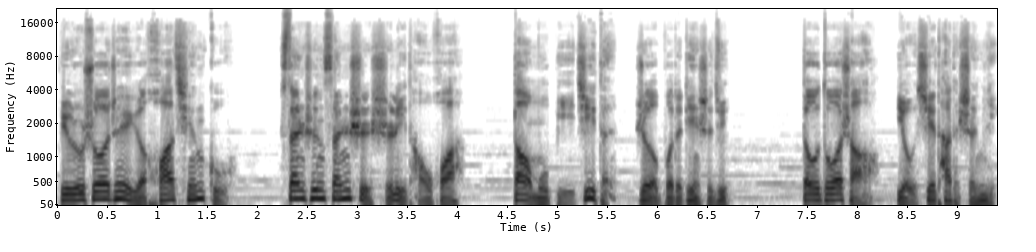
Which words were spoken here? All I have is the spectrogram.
比如说这个《花千骨》《三生三世十里桃花》《盗墓笔记》等热播的电视剧。都多少有些他的身影，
